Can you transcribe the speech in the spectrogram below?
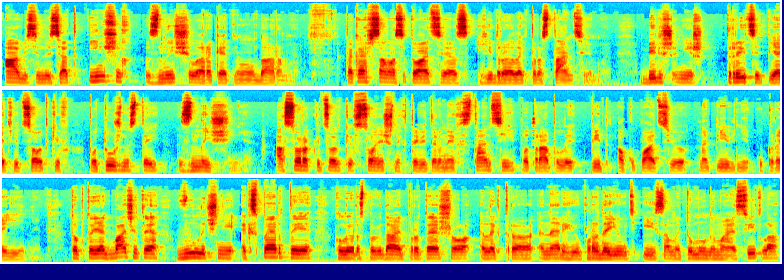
а 80 інших знищила ракетними ударами. Така ж сама ситуація з гідроелектростанціями. Більше ніж 35% потужностей знищені, а 40% сонячних та вітерних станцій потрапили під окупацію на півдні України. Тобто, як бачите, вуличні експерти, коли розповідають про те, що електроенергію продають і саме тому немає світла,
